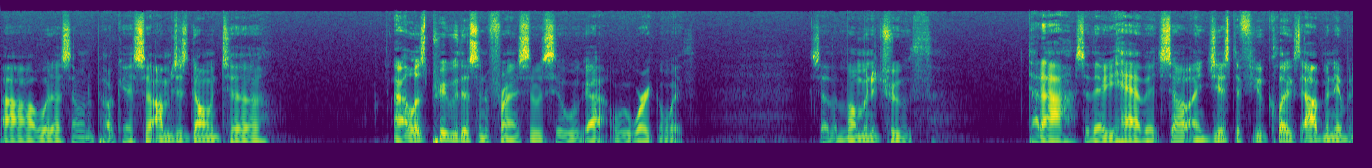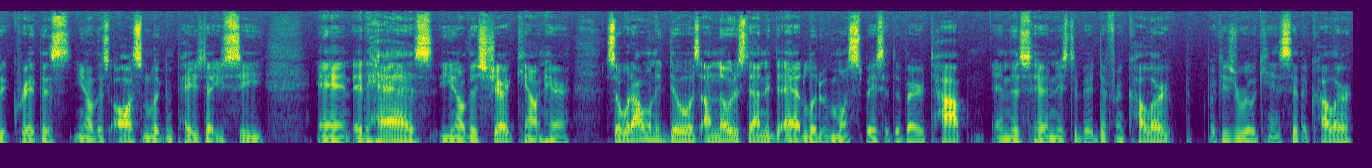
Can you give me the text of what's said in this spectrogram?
Uh, what else I want to? Okay, so I'm just going to. All right, let's preview this in the front and see, see what we got. We're working with. So the moment of truth. Ta-da! So there you have it. So in just a few clicks, I've been able to create this, you know, this awesome looking page that you see and it has you know the share count here. So what i want to do is i noticed that i need to add a little bit more space at the very top and this here needs to be a different color because you really can't see the color.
